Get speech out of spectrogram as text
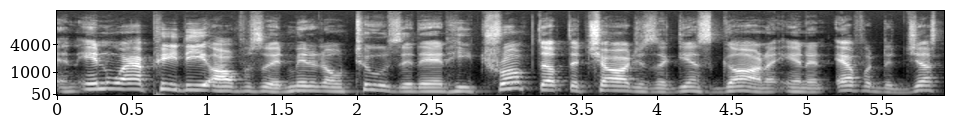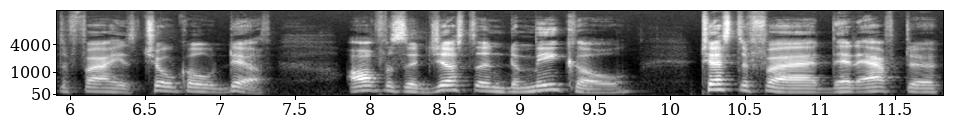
an NYPD officer admitted on Tuesday that he trumped up the charges against Garner in an effort to justify his chokehold death. Officer Justin D'Amico testified that after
